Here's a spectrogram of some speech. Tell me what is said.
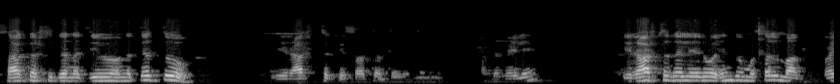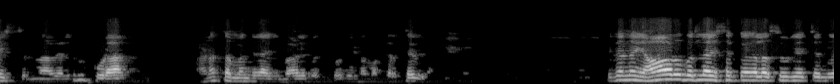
ಸಾಕಷ್ಟು ಜನ ಜೀವವನ್ನು ತೆತ್ತು ಈ ರಾಷ್ಟ್ರಕ್ಕೆ ಸ್ವಾತಂತ್ರ್ಯ. ಅಂದ ಮೇಲೆ ಈ ರಾಷ್ಟ್ರದಲ್ಲಿರುವ ಹಿಂದೂ ಮುಸಲ್ಮಾನ್ ಕ್ರೈಸ್ತರು ನಾವೆಲ್ಲರೂ ಕೂಡ ಹಣ ತಮ್ಮಂದಿರಾಗಿ ಬಾಳಿ ಬದುಕೋದು ನಮ್ಮ ಕರ್ತವ್ಯ. ಇದನ್ನ ಯಾರು ಬದಲಾಯಿಸಕ್ಕಾಗಲ್ಲ. ಸೂರ್ಯ, ಚಂದ್ರ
